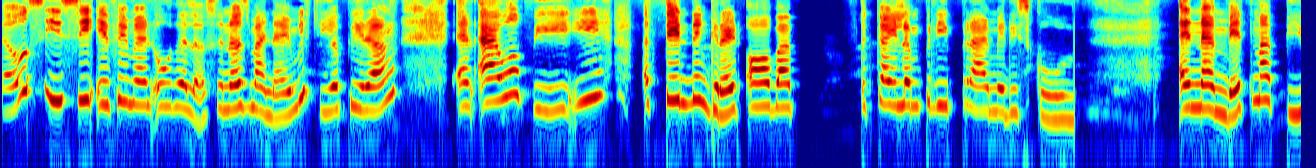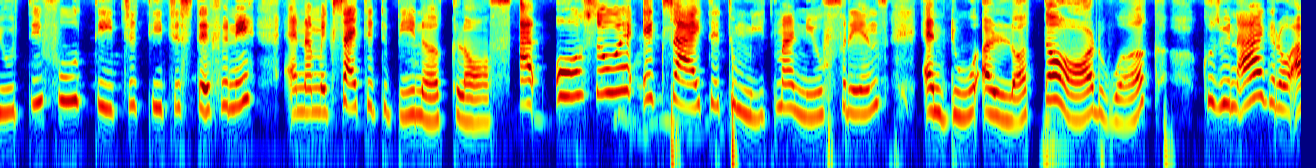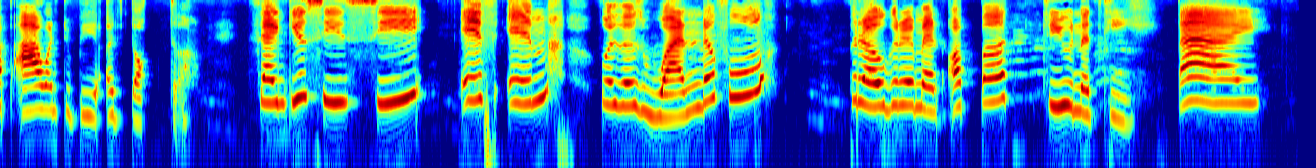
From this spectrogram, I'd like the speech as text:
Hello, CCFM and all the listeners. My name is Gia Pirang, and I will be attending grade R by the Kalem Pre Primary School. And I met my beautiful teacher, Teacher Stephanie, and I'm excited to be in her class. I'm also excited to meet my new friends and do a lot of hard work because when I grow up, I want to be a doctor. Thank you, CCFM, for this wonderful program and opportunity.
